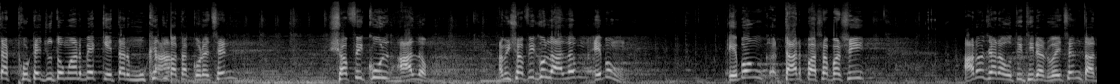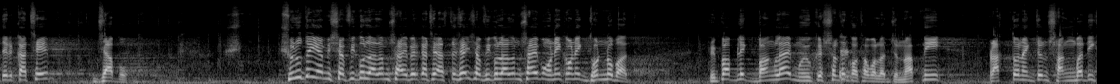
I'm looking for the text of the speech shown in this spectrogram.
তার ঠোঁটে জুতো মারবে কে তার মুখে জুতা করেছেন। শফিকুল আলম। আমি শফিকুল আলম এবং এবং তার পাশাপাশি আরও যারা অতিথিরা রয়েছেন তাদের কাছে যাব। শুরুতেই আমি শফিকুল আলম সাহেবের কাছে আসতে চাই। শফিকুল আলম সাহেব অনেক অনেক ধন্যবাদ রিপাবলিক বাংলায় ময়ূকের সাথে কথা বলার জন্য। আপনি প্রাক্তন একজন সাংবাদিক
